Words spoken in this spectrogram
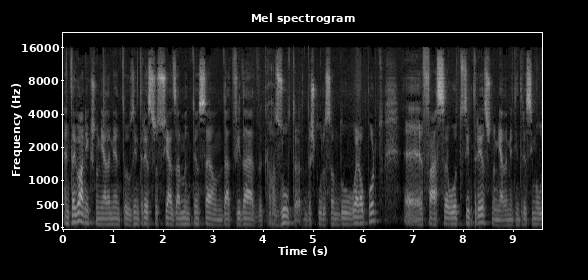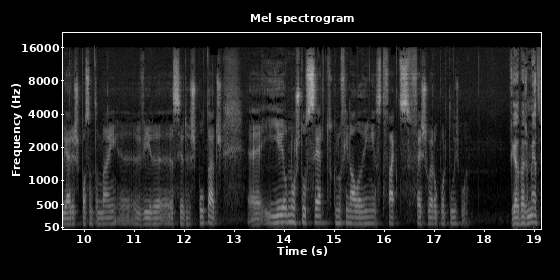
antagónicos, nomeadamente os interesses associados à manutenção da atividade que resulta da exploração do aeroporto, face a outros interesses, nomeadamente interesses imobiliários, que possam também vir a ser explotados. Eh, e eu não estou certo que no final da linha se de facto se feche o aeroporto de Lisboa. Obrigado, Paz Momento.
